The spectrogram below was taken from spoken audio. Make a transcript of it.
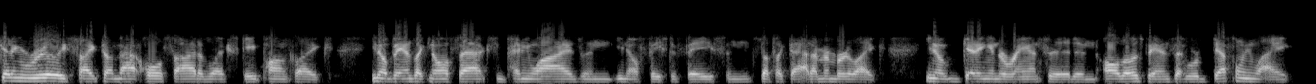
getting really psyched on that whole side of like skate punk, like you know bands like NOFX and Pennywise and you know Face to Face and stuff like that. I remember like you know getting into Rancid and all those bands that were definitely like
